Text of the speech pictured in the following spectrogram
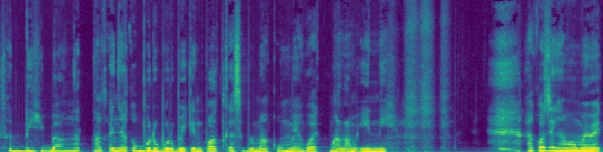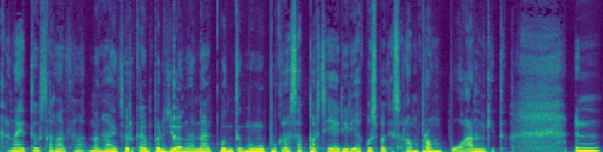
sedih banget. Makanya aku buru-buru bikin podcast sebelum aku mewek malam ini. Aku sih nggak mau mewek karena itu sangat-sangat menghancurkan perjuangan aku untuk memupuk rasa percaya diri aku sebagai seorang perempuan gitu. Dan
